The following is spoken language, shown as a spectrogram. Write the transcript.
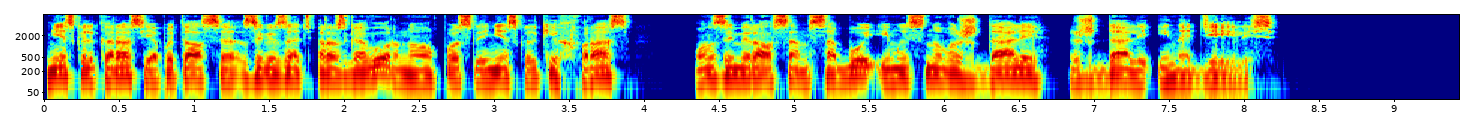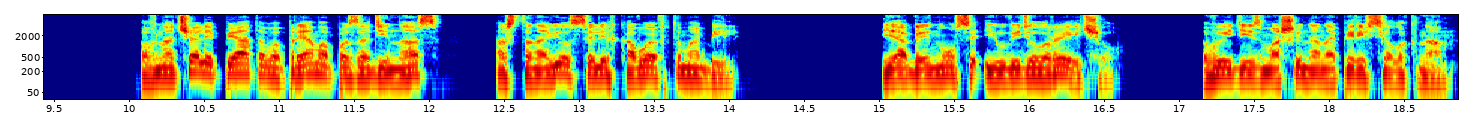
Несколько раз я пытался завязать разговор, но после нескольких фраз он замирал сам собой, и мы снова ждали, ждали и надеялись. В начале пятого, прямо позади нас, остановился легковой автомобиль. Я оглянулся и увидел Рэйчел. Выйдя из машины, она пересела к нам.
